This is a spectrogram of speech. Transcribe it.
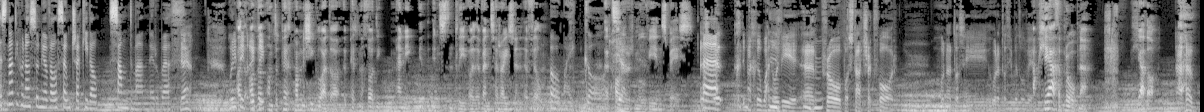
Ys nad i hwnna'n swnio fel soundtrack i fel Sandman neu rhywbeth. Ie. Yeah. Ond y peth pam nes i glwad o, y peth nath oedd i mhenni instantly oedd Event Horizon, y ffilm. Oh my god. Yr horror yeah. movie in space. Uh, chdi bach y wahanol i fi, mhm. yr prob o Star Trek 4. Hwna doth i, hwna doth i meddwl fi. A lle ath y prob na? Lle ath o? Um,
